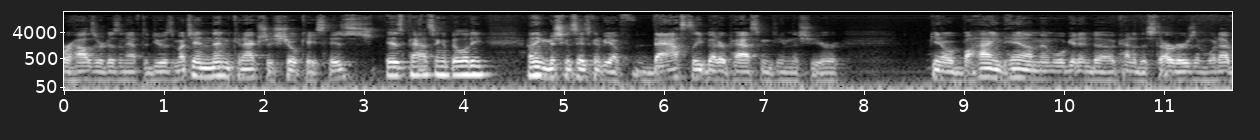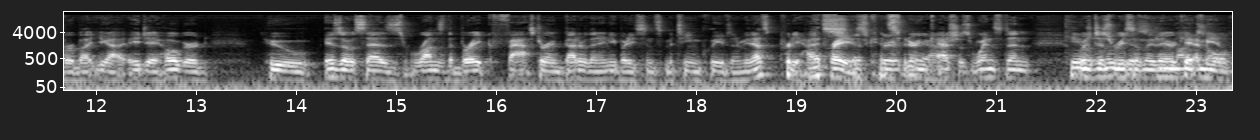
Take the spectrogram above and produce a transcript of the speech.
where Hauser doesn't have to do as much and then can actually showcase his his passing ability. I think Michigan State's going to be a vastly better passing team this year. You know, behind him, and we'll get into kind of the starters and whatever, but you got AJ Hoggard, who Izzo says runs the break faster and better than anybody since Mateen Cleaves. And I mean, that's pretty high That's- praise that's considering very high. Cassius Winston Caleb was just Lucas, recently there. I mean,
